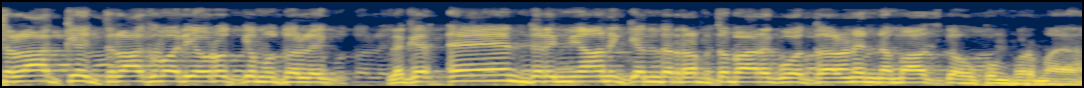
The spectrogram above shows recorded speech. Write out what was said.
طلاق کے، طلاق والی عورت کے متعلق. لیکن این درمیان کے اندر رب تبارک و تعالی نے نماز کا حکم فرمایا.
